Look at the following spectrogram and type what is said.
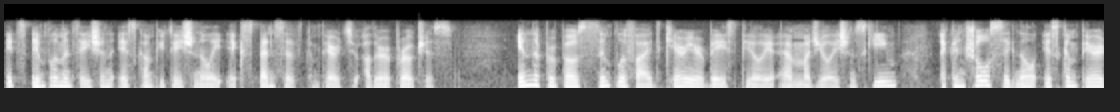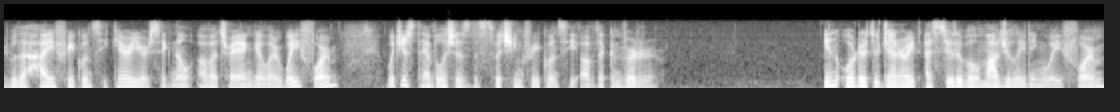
its implementation is computationally expensive compared to other approaches. In the proposed simplified carrier-based PWM modulation scheme, a control signal is compared with a high-frequency carrier signal of a triangular waveform, which establishes the switching frequency of the converter. In order to generate a suitable modulating waveform,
